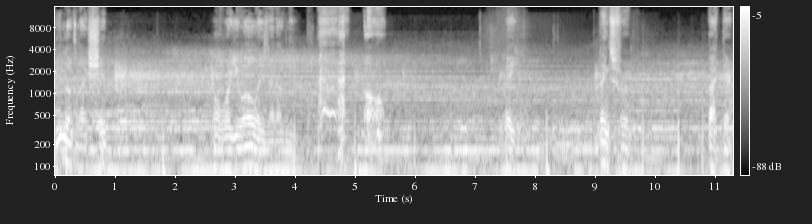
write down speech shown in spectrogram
You look like shit. Or were you always that ugly? Thanks for... back there.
